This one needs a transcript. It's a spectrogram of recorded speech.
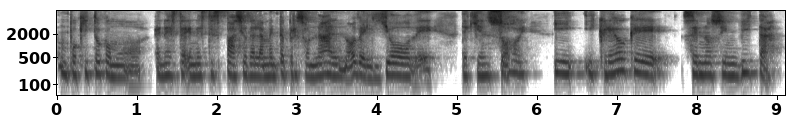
Un poquito como en este, en este espacio de la mente personal, ¿no? Del yo, de, de quién soy. Y, y creo que se nos invita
